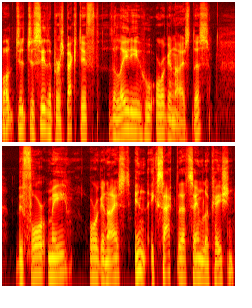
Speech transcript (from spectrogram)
well, to, to see the perspective, the lady who organized this before me organized in exactly that same location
